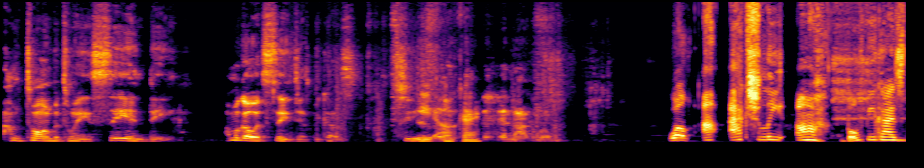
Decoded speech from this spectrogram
I'm torn between C and D. I'm gonna go with C just because she yeah, okay. and not good. Well, uh, actually, uh, both of you guys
